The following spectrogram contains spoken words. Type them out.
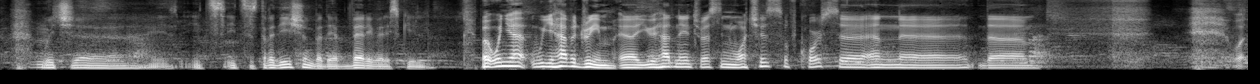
which uh, is, it's it's a tradition, but they are very very skilled. But when you ha- when you have a dream, uh, you had an interest in watches, of course, uh, and uh, the what?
